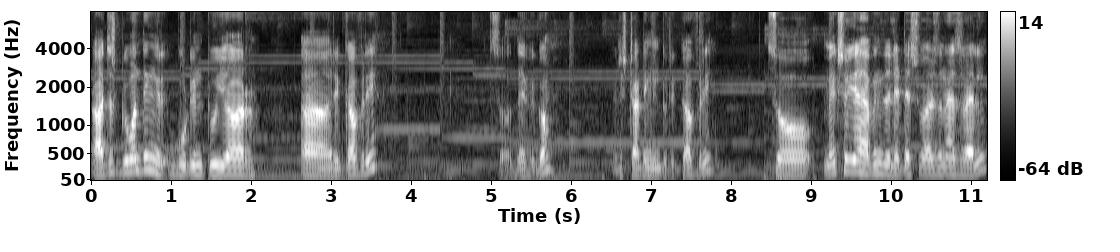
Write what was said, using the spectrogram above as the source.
uh, just do one thing boot into your uh, recovery. So there we go. Restarting into recovery. So make sure you're having the latest version as well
